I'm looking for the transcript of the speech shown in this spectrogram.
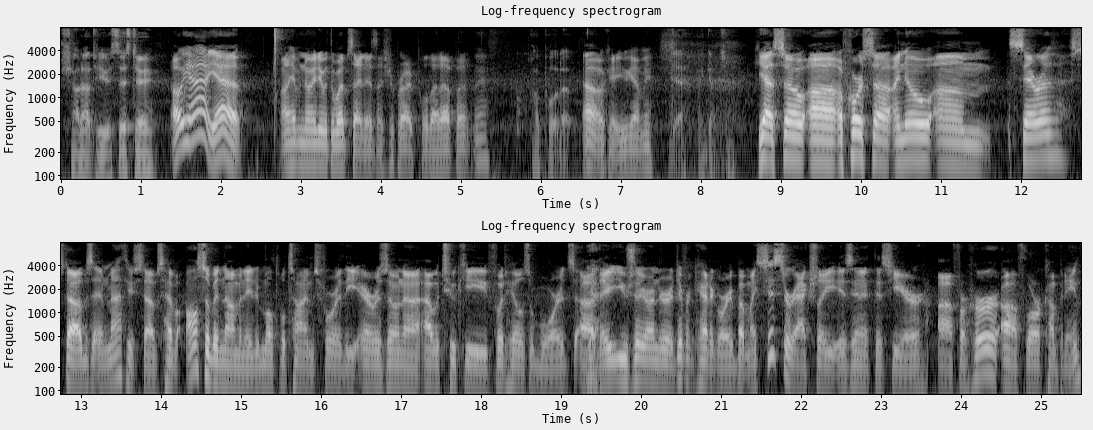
Shout out to your sister. Oh yeah, yeah. I have no idea what the website is. I should probably pull that up, but eh. I'll pull it up. oh, okay, you got me. Yeah, I got you. Yeah, so uh, of course uh, I know um, Sarah Stubbs and Matthew Stubbs have also been nominated multiple times for the Arizona Ahwatukee Foothills Awards. Uh, Yeah. They usually are under a different category, but my sister actually is in it this year uh, for her uh, floral company.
